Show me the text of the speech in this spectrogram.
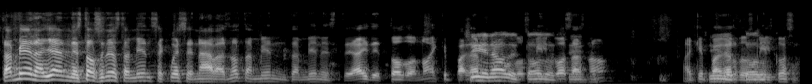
También allá en Estados Unidos también se cuecen habas, ¿no? También, también este, hay de todo, ¿no? Hay que pagar dos mil cosas, ¿no? Hay que pagar dos mil cosas.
